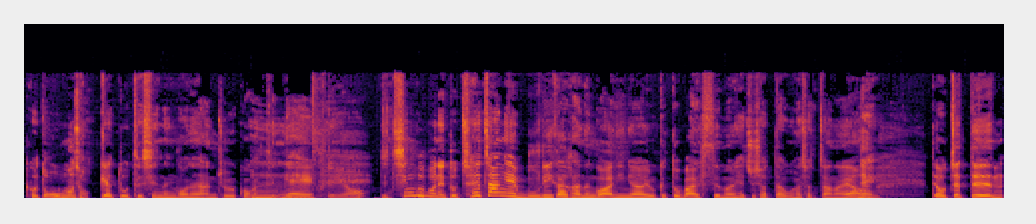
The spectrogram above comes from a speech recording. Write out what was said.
그걸 너무 적게 또 드시는 거는 안 좋을 것 같은 음, 게 그래요? 이제 친구분이 또 췌장에 무리가 가는 거 아니냐 이렇게 또 말씀을 해주셨다고 하셨잖아요. 네. 근데 어쨌든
